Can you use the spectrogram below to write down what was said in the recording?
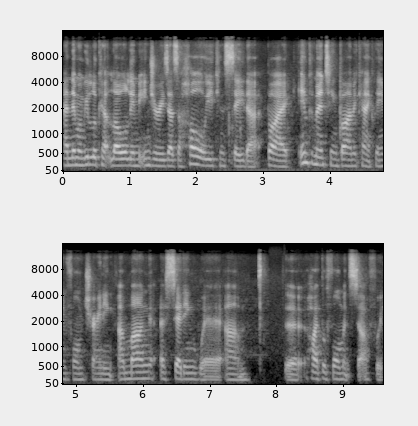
And then when we look at lower limb injuries as a whole, you can see that by implementing biomechanically informed training among a setting where um, the high performance staff were,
